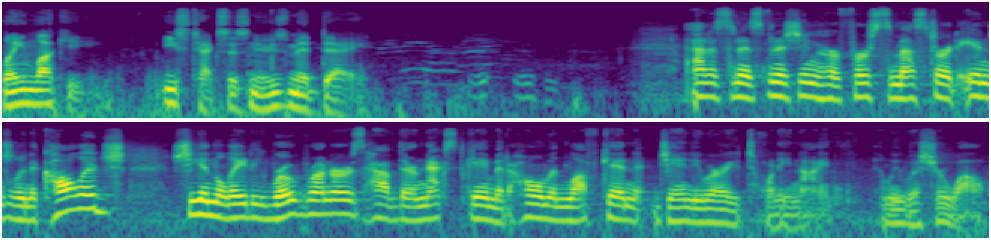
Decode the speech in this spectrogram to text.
Lane Luckie, East Texas News Midday. Addison is finishing her first semester at Angelina College. She and the Lady Roadrunners have their next game at home in Lufkin January 29th, and we wish her well.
